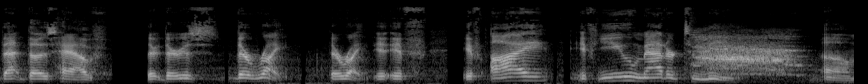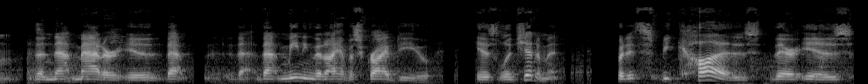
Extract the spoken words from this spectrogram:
that does have there there is they're right. They're right. If if I if you matter to me, um, then that matter is that that that meaning that I have ascribed to you is legitimate. But it's because there is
